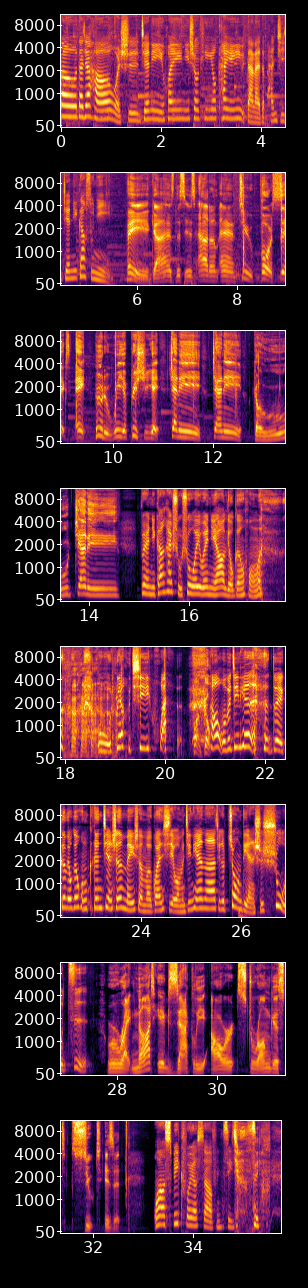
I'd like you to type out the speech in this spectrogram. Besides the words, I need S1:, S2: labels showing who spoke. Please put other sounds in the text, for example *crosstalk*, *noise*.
S1: Hello，大家好，我是 Jenny，欢迎您收听由开言英语带来的潘吉 Jenny 告诉你。
S2: Hey guys, this is Adam and two, four, six, eight. Who do we appreciate? Jenny, Jenny, go Jenny.
S1: 不是你刚开始数数，我以为你要刘畊宏了。五六七换。
S2: On, go.
S1: 好，我们今天对跟刘畊宏跟健身没什么关系。我们今天呢，这个重点是数字。
S2: Right, not exactly our strongest suit, is it?
S1: Well, speak for yourself，你自己讲自己。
